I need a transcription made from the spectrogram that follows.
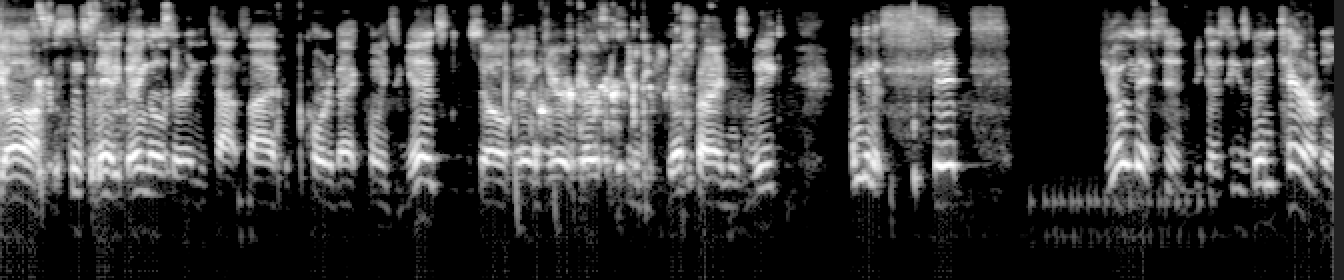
Goff. The Cincinnati Bengals are in the top five for quarterback points against. So I think Jared Goff is going to be just fine this week. I'm going to sit Joe Mixon because he's been terrible,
